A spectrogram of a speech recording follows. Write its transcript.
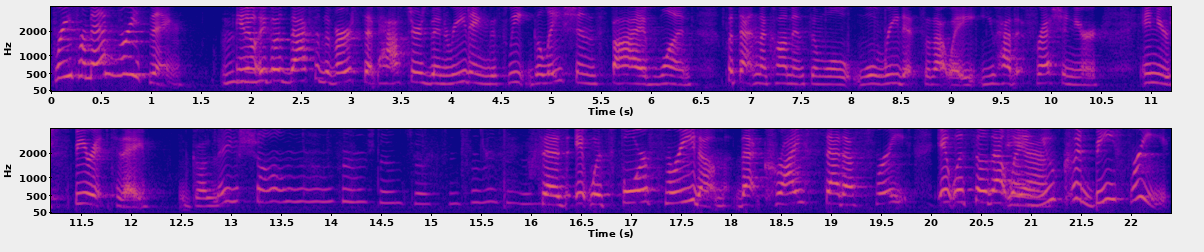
Free from everything. You know, mm-hmm. it goes back to the verse that Pastor's been reading this week, Galatians 5 1. Put that in the comments and we'll we'll read it so that way you have it fresh in your in your spirit today. Galatians says it was for freedom that Christ set us free. It was so that way Yeah. you could be free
